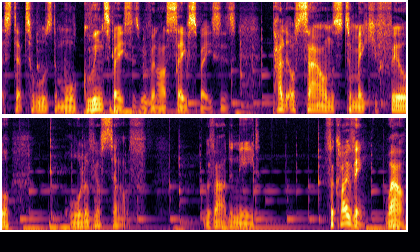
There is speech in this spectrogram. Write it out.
A step towards the more green spaces within our safe spaces. Palette of sounds to make you feel all of yourself without the need for clothing. Wow.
